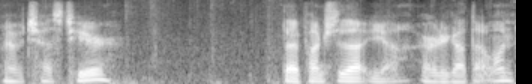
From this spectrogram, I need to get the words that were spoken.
I have a chest here. Did I punch that? Yeah, I already got that one.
